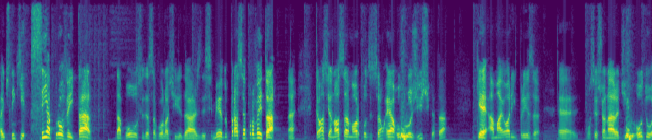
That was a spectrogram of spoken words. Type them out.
a gente tem que se aproveitar da bolsa e dessa volatilidade, desse medo, para se aproveitar. Né? Então, assim, a nossa maior posição é a Rumo Logística, tá? que é a maior empresa é, concessionária de, rodo,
